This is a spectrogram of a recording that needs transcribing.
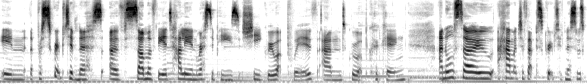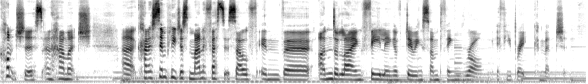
in the prescriptiveness of some of the Italian recipes she grew up with and grew up cooking, and also how much of that prescriptiveness was conscious and how much uh, kind of simply just manifests itself in the underlying feeling of doing something wrong if you break convention.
